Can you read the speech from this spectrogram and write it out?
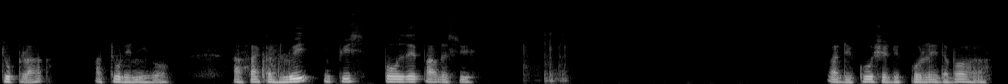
tout plat à tous les niveaux afin que lui, il puisse poser par-dessus. Du coup, j'ai dû coller d'abord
